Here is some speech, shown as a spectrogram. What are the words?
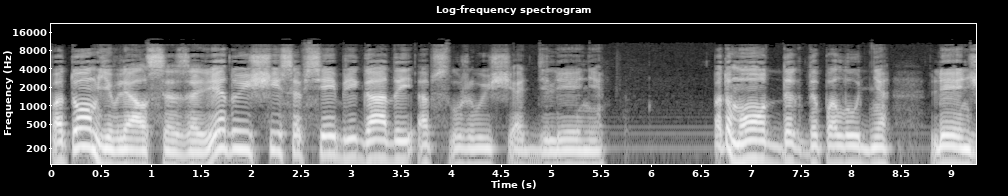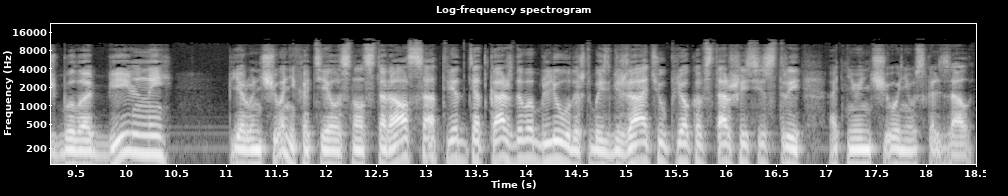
Потом являлся заведующий со всей бригадой, обслуживающий отделение. Потом отдых до полудня — Ленч был обильный, Пьеру ничего не хотелось, но он старался отведать от каждого блюда, чтобы избежать упреков старшей сестры, от нее ничего не ускользало.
